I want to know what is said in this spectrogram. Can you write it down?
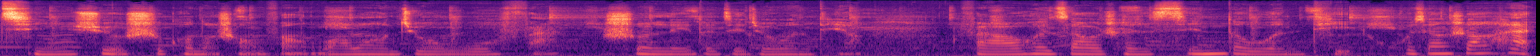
情绪失控的双方往往就无法顺利的解决问题啊，反而会造成新的问题，互相伤害，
